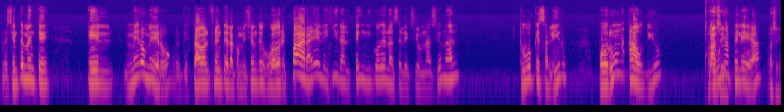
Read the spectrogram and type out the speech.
Recientemente, el mero mero, el que estaba al frente de la comisión de jugadores para elegir al técnico de la selección nacional, tuvo que salir por un audio de Ah, sí. una pelea. Ah, sí.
